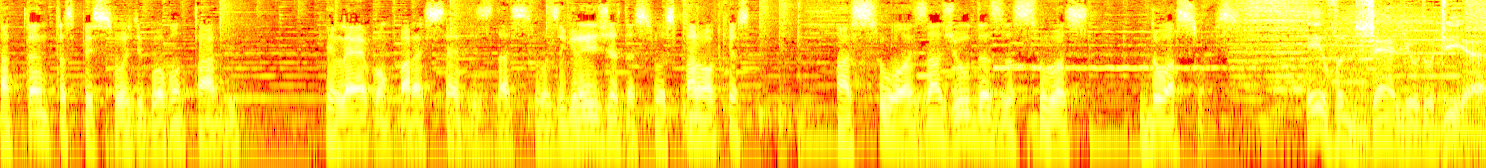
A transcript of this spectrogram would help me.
a tantas pessoas de boa vontade que levam para as sedes das suas igrejas, das suas paróquias, as suas ajudas, as suas doações. Evangelho do Dia.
